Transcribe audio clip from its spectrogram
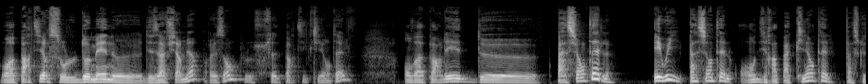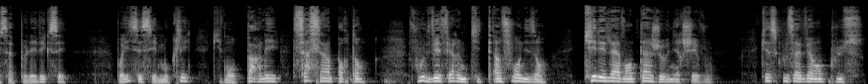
On va partir sur le domaine euh, des infirmières, par exemple, sur cette partie de clientèle. On va parler de patientèle. Et oui, patientèle. On dira pas clientèle, parce que ça peut les vexer. Vous voyez, c'est ces mots-clés qui vont parler. Ça, c'est important. Vous devez faire une petite info en disant, quel est l'avantage de venir chez vous? Qu'est-ce que vous avez en plus?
